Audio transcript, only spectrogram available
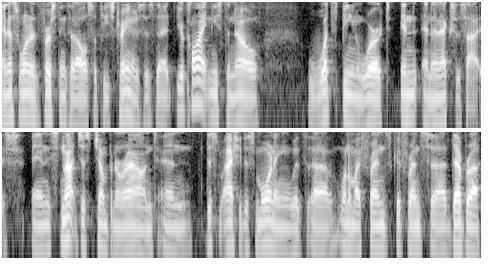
and that's one of the first things that I also teach trainers is that your client needs to know what's being worked in, in an exercise, and it's not just jumping around. And this actually this morning with uh, one of my friends, good friends, uh, Deborah.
